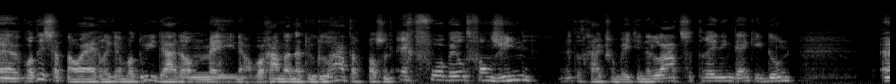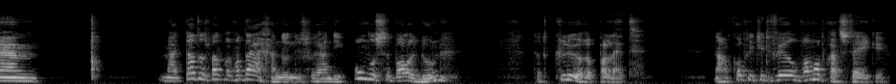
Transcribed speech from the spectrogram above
Uh, wat is dat nou eigenlijk en wat doe je daar dan mee? Nou, we gaan daar natuurlijk later pas een echt voorbeeld van zien. Dat ga ik zo'n beetje in de laatste training denk ik doen. Um, maar dat is wat we vandaag gaan doen. Dus we gaan die onderste balk doen. Dat kleurenpalet. Nou, ik hoop dat je er veel van op gaat steken.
